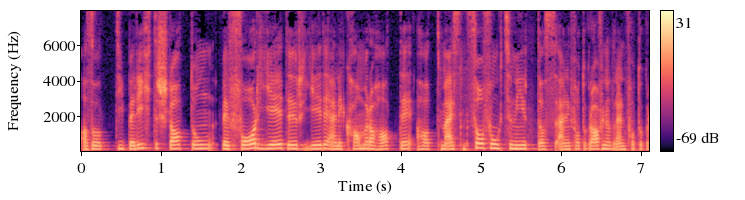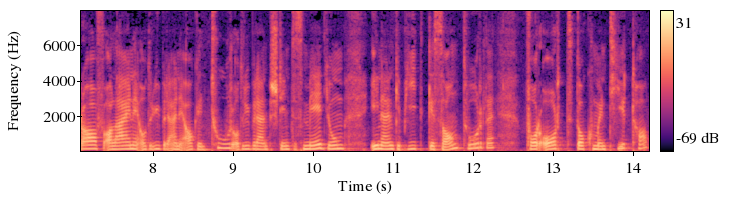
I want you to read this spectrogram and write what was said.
Also die Berichterstattung, bevor jeder, jede eine Kamera hatte, hat meistens so funktioniert, dass eine Fotografin oder ein Fotograf alleine oder über eine Agentur oder über ein bestimmtes Medium in ein Gebiet gesandt wurde, vor Ort dokumentiert hat,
